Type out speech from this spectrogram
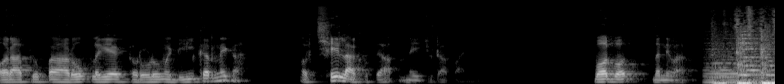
और आपके ऊपर आरोप लगेगा करोड़ों में डील करने का और छह लाख रुपया आप नहीं जुटा पाएँगे। बहुत बहुत धन्यवाद।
